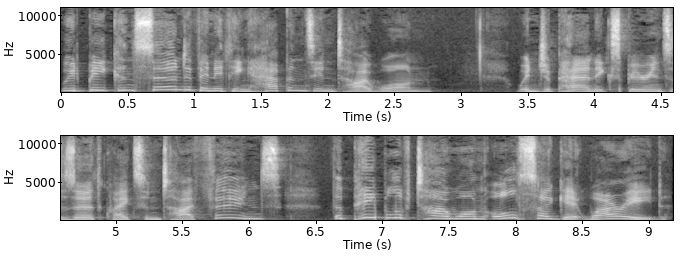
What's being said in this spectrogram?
We'd be concerned if anything happens in Taiwan. When Japan experiences earthquakes and typhoons, the people of Taiwan also get worried.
